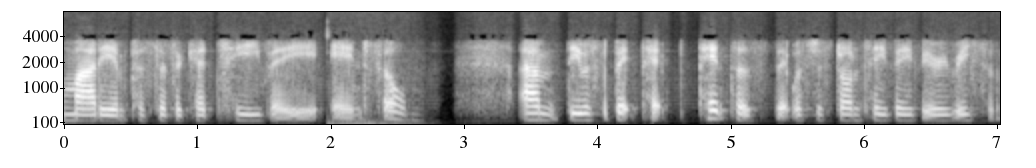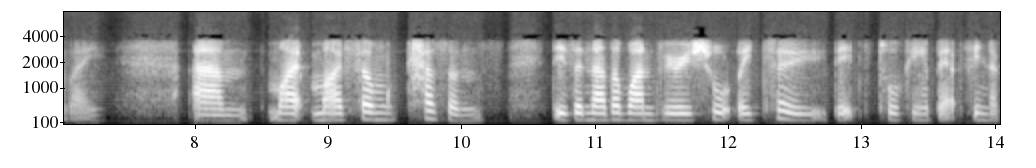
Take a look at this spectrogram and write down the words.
Māori and Pasifika TV and film. Um, there was the Black Panthers that was just on TV very recently. Um, my my film Cousins. There's another one very shortly too that's talking about Whenua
